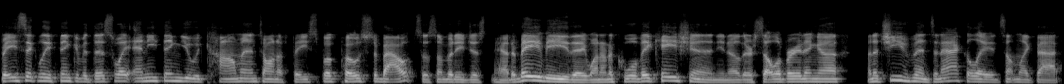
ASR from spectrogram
basically think of it this way anything you would comment on a facebook post about so somebody just had a baby they went on a cool vacation you know they're celebrating a an achievement an accolade something like that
